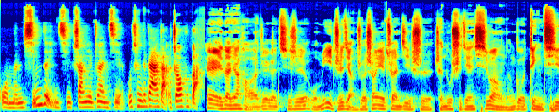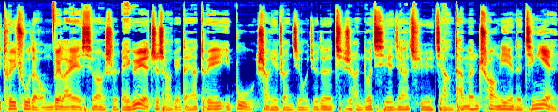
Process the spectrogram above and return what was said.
我们新的一期商业传记。吴晨跟大家打个招呼吧。哎，大家好啊！这个其实我们一直讲说商业传记是晨读时间希望能够定期推出的。我们未来也希望是每个月至少给大家推一部商业传记。我觉得其实很多企业家去讲他们创业的。经验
